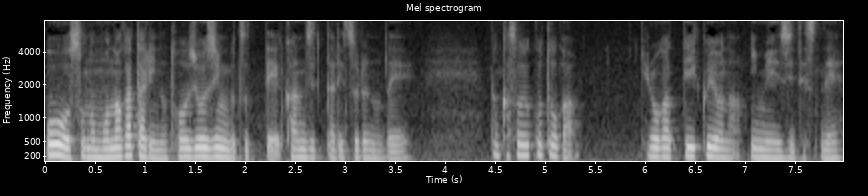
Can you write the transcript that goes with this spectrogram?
をその物語の登場人物って感じたりするのでなんかそういうことが広がっていくようなイメージですね。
